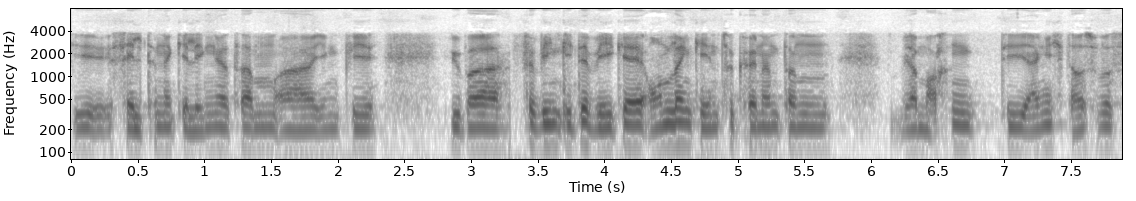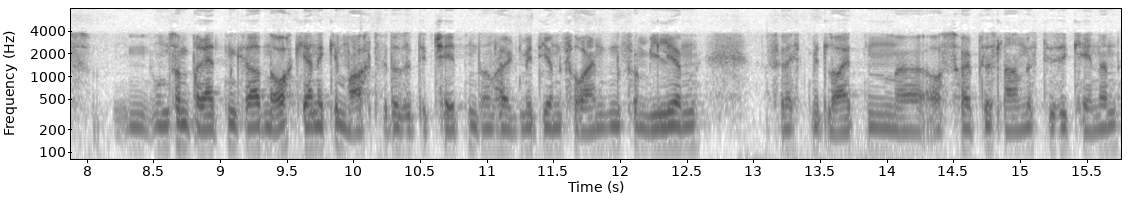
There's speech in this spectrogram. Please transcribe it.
die seltene Gelegenheit haben, äh, irgendwie über verwinkelte Wege online gehen zu können, dann ja, machen die eigentlich das, was in unseren Breitengraden auch gerne gemacht wird. Also die chatten dann halt mit ihren Freunden, Familien, vielleicht mit Leuten äh, außerhalb des Landes, die sie kennen.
